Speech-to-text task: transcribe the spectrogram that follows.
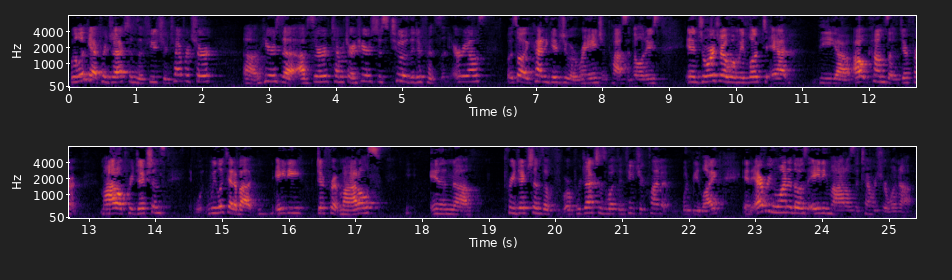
We look at projections of future temperature. Uh, here's the observed temperature, and here's just two of the different scenarios. So it kind of gives you a range of possibilities. In Georgia, when we looked at the uh, outcomes of different model predictions, we looked at about 80 different models in uh, predictions of or projections of what the future climate would be like. In every one of those 80 models, the temperature went up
